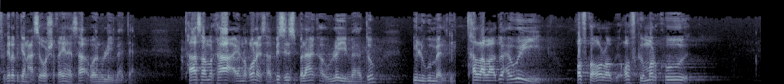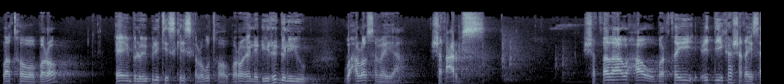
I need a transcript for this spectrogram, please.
fikrad ganacsi oo shaqaynaysa waa inuu la yimaadaa. Taasaa markaa ay noqonaysaa business balaanka uu la yimaado in lagu maalgeliyo. Ta labaad waxa weeye qofka qofkii markuu la tababaro ee employability skillska lagu tababaro ee la dhiirogeliyo waxaa loo sameeyaa shaqo carbis. Shaqadaa waxa uu bartay ciddii ka shaqaysa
